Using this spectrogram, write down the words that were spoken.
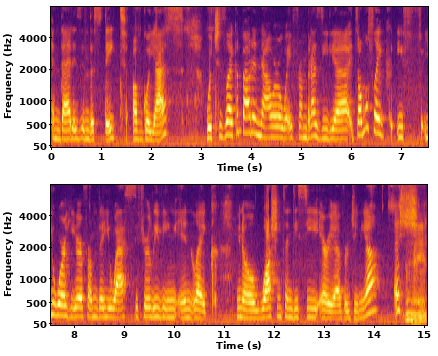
and that is in the state of Goiás which is like about an hour away from Brasilia. It's almost like if you were here from the US, if you're living in like, you know, Washington, D.C. area, Virginia. Ish. Right.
